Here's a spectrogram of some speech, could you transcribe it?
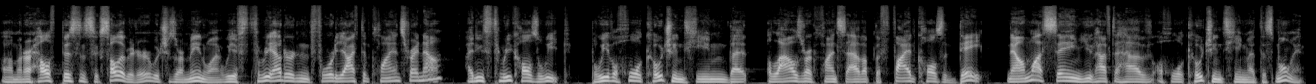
Um, in our Health Business Accelerator, which is our main one, we have 340 active clients right now. I do three calls a week, but we have a whole coaching team that allows our clients to have up to five calls a day. Now, I'm not saying you have to have a whole coaching team at this moment,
